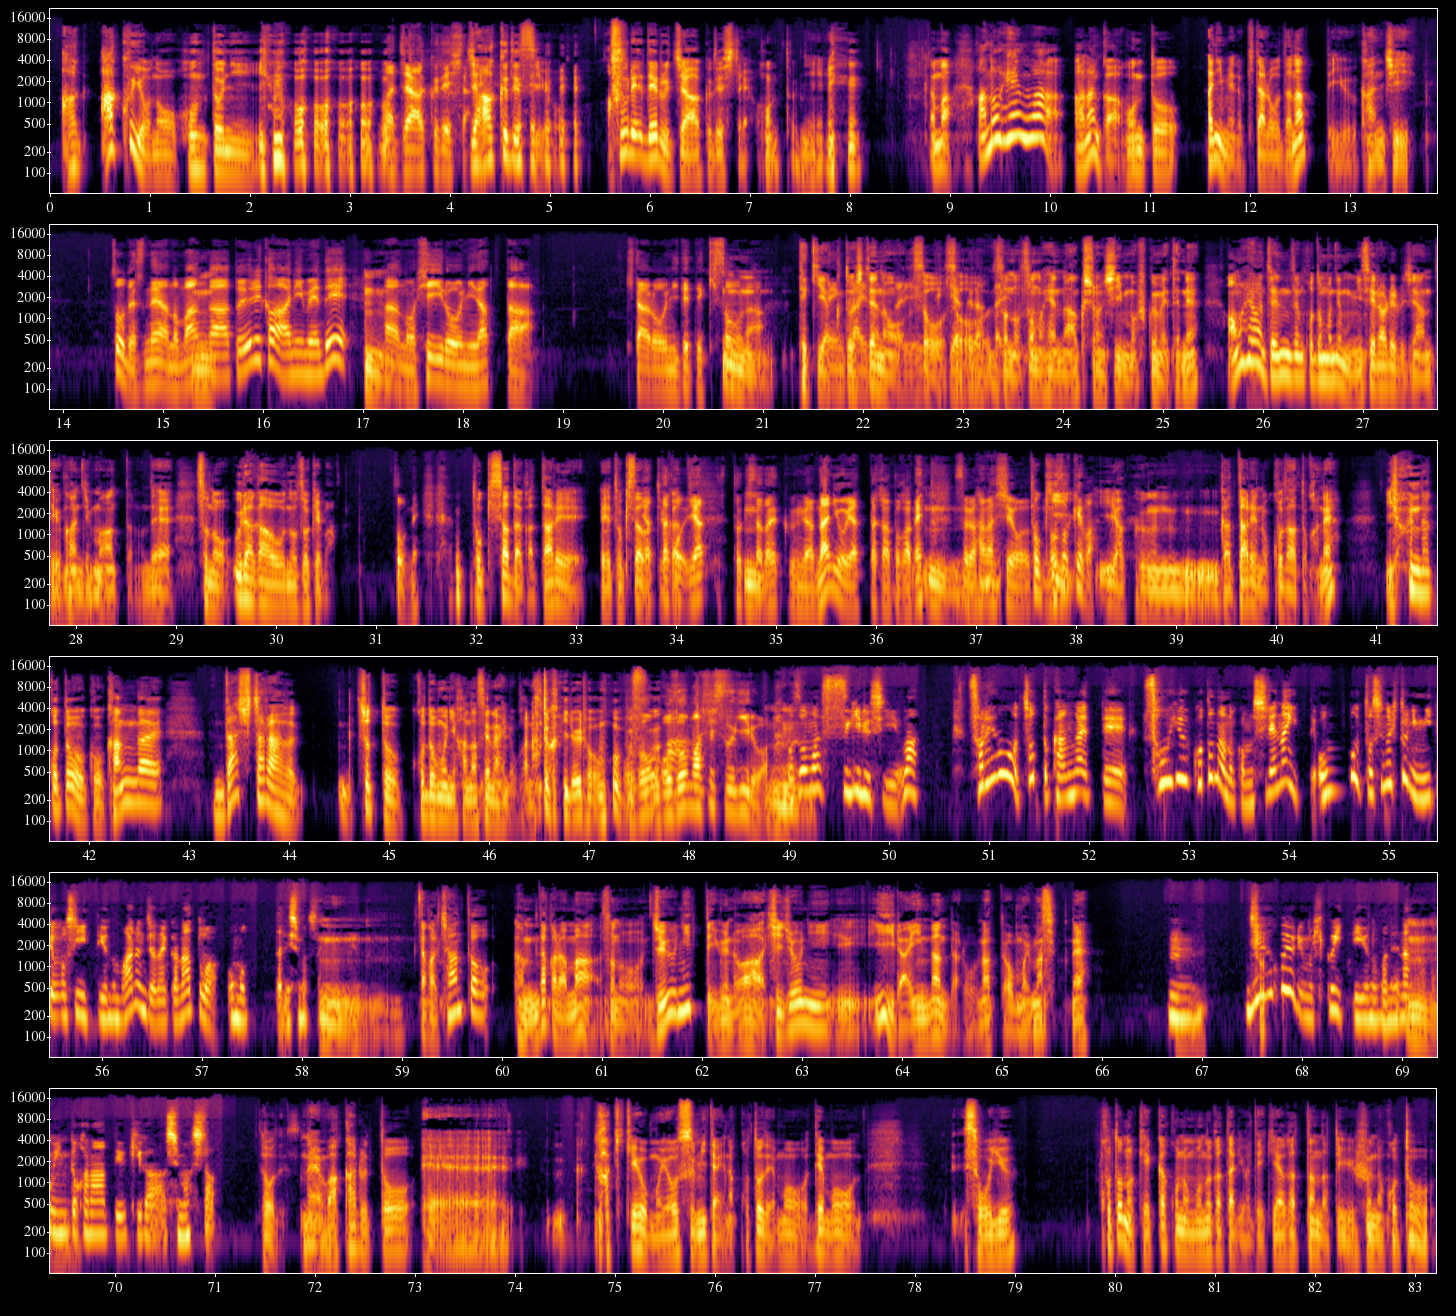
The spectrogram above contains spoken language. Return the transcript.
あ悪よの、本当に。もう。まあ邪悪でした、ね。邪悪ですよ。溢れ出る邪悪でしたよ、本当に。まあ、あの辺は、あ、なんか本当アニメの鬼太郎だなっていう感じ。そうですね。あの漫画というよりかはアニメで、うん。あのヒーローになった鬼太郎に出てきそうな。ん敵役としてのそうそうそのその辺のアクションシーンも含めてねあの辺は全然子供でも見せられるじゃんっていう感じもあったのでその裏側を除けばそうね。時貞が誰えー時貞というかや時貞くんが何をやったかとかね。うんそういう話を時除けば。矢くんが誰の子だとかね いろんなことをこう考え出したらちょっと子供に話せないのかなとかいろいろ思う部おぞ分おぞましすぎるわ。うんおぞましすぎるし、まあ、それをちょっと考えて、そういうことなのかもしれないって思う年の人に見てほしいっていうのもあるんじゃないかなとは思ったりしました。うんだからちゃんと、うんだからまあ、その12っていうのは非常にいいラインなんだろうなって思いますよね。うん。15よりも低いっていうのがね、なんかポイントかなっていう気がしました。そうですね。分かると、えー、吐き気を催すみたいなことでも、でも、そういうことの結果、この物語は出来上がったんだというふうなことを、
